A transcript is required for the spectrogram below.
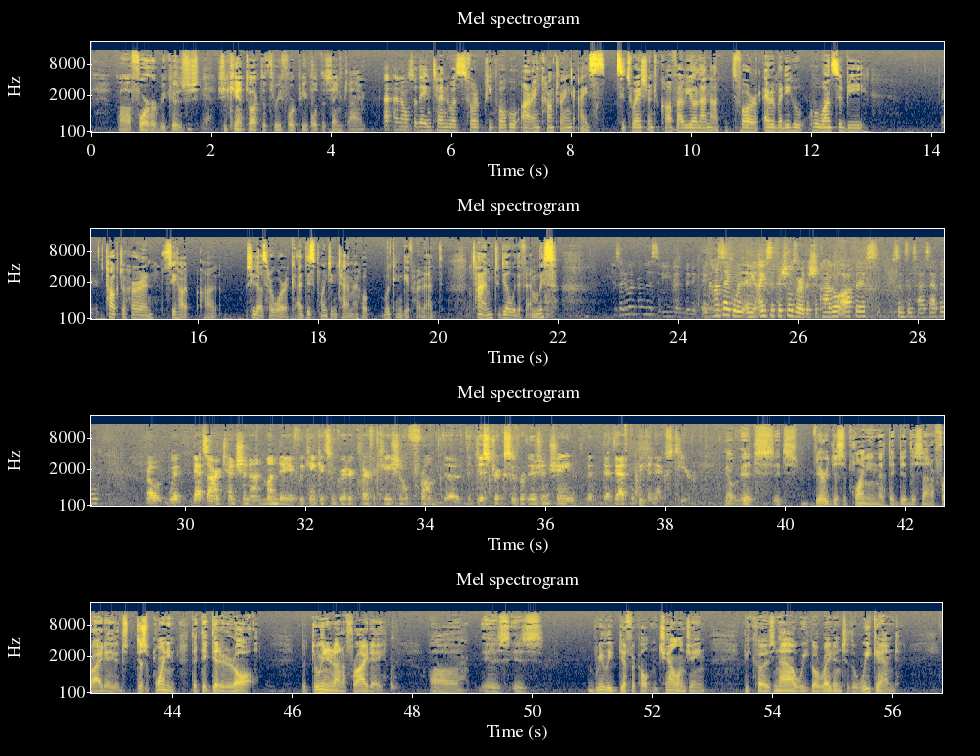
uh, for her because she can't talk to three four people at the same time. And also, the intent was for people who are encountering ICE situation to call Fabiola, not for everybody who, who wants to be talk to her and see how, how she does her work. At this point in time, I hope we can give her that time to deal with the families. Has anyone from the city been in contact with any ICE officials or the Chicago office since this has happened? Oh, that's our intention on Monday. If we can't get some greater clarification from the, the district supervision chain, that, that that will be the next tier. You know, it's it's very disappointing that they did this on a Friday. It's disappointing that they did it at all, but doing it on a Friday uh, is is really difficult and challenging because now we go right into the weekend,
